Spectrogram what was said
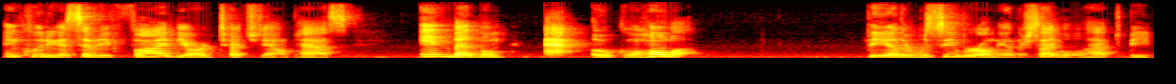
including a 75 yard touchdown pass in Bedlam at Oklahoma. The other receiver on the other side will have to be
